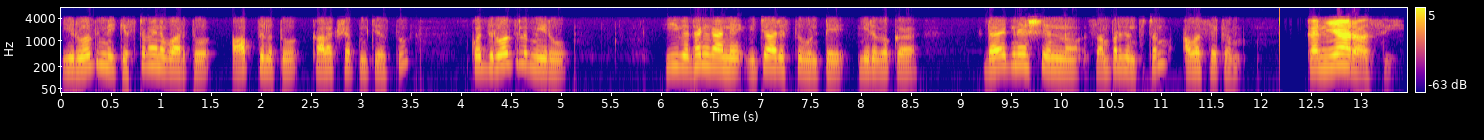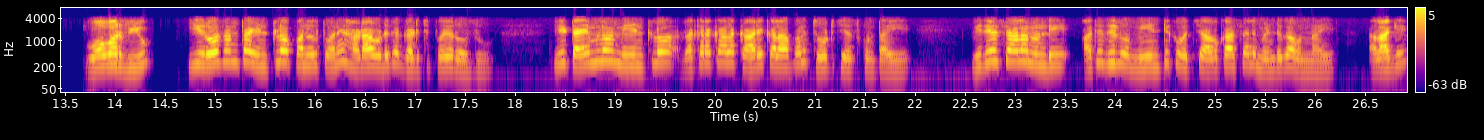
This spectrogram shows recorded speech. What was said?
ఈ రోజు మీకు ఇష్టమైన వారితో ఆప్తులతో కాలక్షేపం చేస్తూ కొద్ది రోజులు మీరు ఈ విధంగానే విచారిస్తూ ఉంటే మీరు ఒక డయాగ్నేషియన్ను సంప్రదించడం అవశ్యకం కన్యా రాశి ఓవర్వ్యూ. ఈ రోజంతా ఇంట్లో పనులతోనే హడావుడిగా గడిచిపోయే రోజు. ఈ టైంలో మీ ఇంట్లో రకరకాల కార్యకలాపాలు చోటు చేసుకుంటాయి. విదేశాల నుండి అతిథులు మీ ఇంటికి వచ్చే అవకాశాలు మెండుగా ఉన్నాయి. అలాగే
